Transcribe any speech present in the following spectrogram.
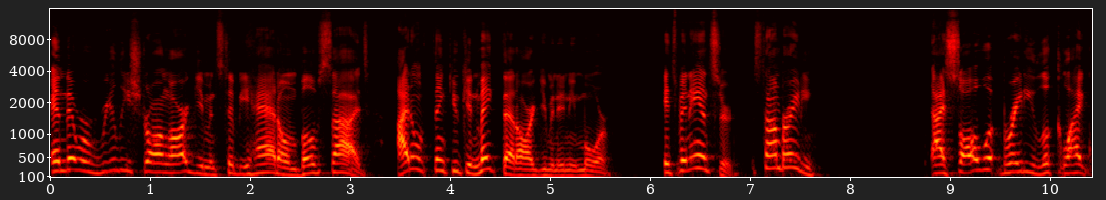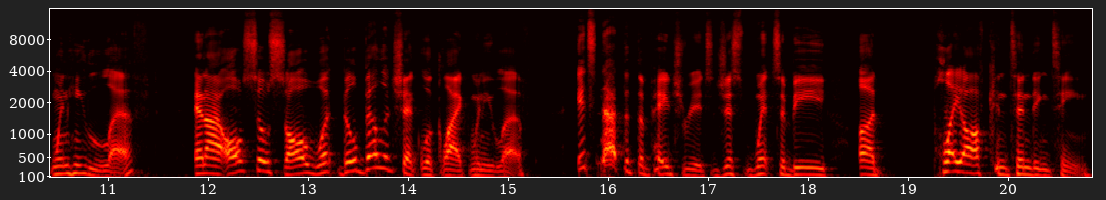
And there were really strong arguments to be had on both sides. I don't think you can make that argument anymore It's been answered. It's Tom Brady. I saw what Brady looked like when he left, and I also saw what Bill Belichick looked like when he left. It's not that the Patriots just went to be a playoff contending team.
